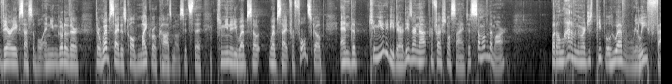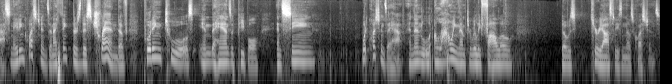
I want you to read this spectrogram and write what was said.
very accessible. And you can go to their, their website is called Microcosmos. It's the community webso- website for Foldscope. And the community there, these are not professional scientists. Some of them are. But a lot of them are just people who have really fascinating questions. And I think there's this trend of putting tools in the hands of people and seeing what questions they have, and then allowing them to really follow those curiosities and those questions.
